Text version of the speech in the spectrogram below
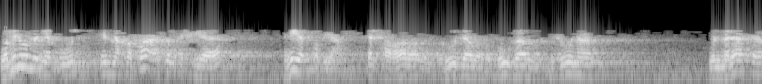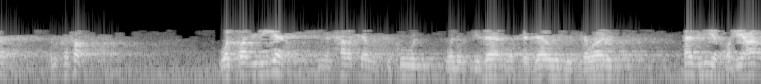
ومنهم من يقول إن خصائص الأشياء هي الطبيعة كالحرارة والبرودة والرطوبة والخشونة والملاكة الخصائص والقابليات من الحركة والسكون والارتداء والتجاوز والتوالد. هذه هي الطبيعة.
